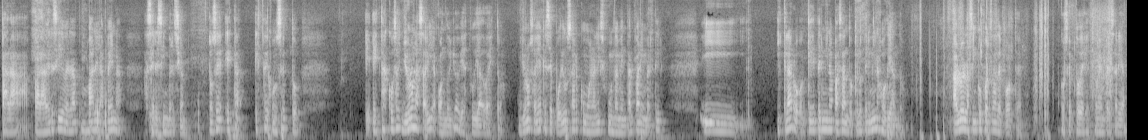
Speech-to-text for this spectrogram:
para, para ver si de verdad vale la pena hacer esa inversión. Entonces, esta, este concepto, e, estas cosas yo no las sabía cuando yo había estudiado esto. Yo no sabía que se podía usar como análisis fundamental para invertir. Y, y claro, ¿qué termina pasando? Que lo terminas odiando. Hablo de las cinco fuerzas de Porter, concepto de gestión empresarial.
